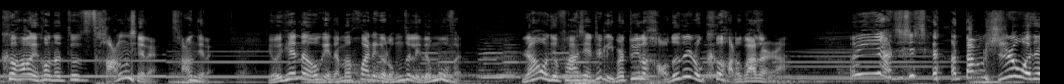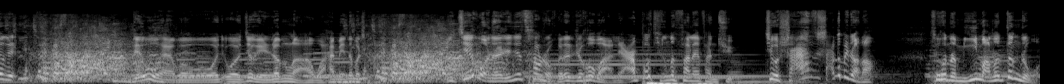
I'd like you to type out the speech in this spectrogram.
嗑好以后呢就藏起来，藏起来。有一天呢，我给它们换这个笼子里的木粉。然后我就发现这里边堆了好多那种刻好的瓜子儿啊！哎呀，这这当时我就给，你别误会，我我我我就给扔了啊！我还没那么馋。结果呢，人家仓鼠回来之后吧，俩人不停的翻来翻去，就啥啥都没找到。最后呢，迷茫的瞪着我，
